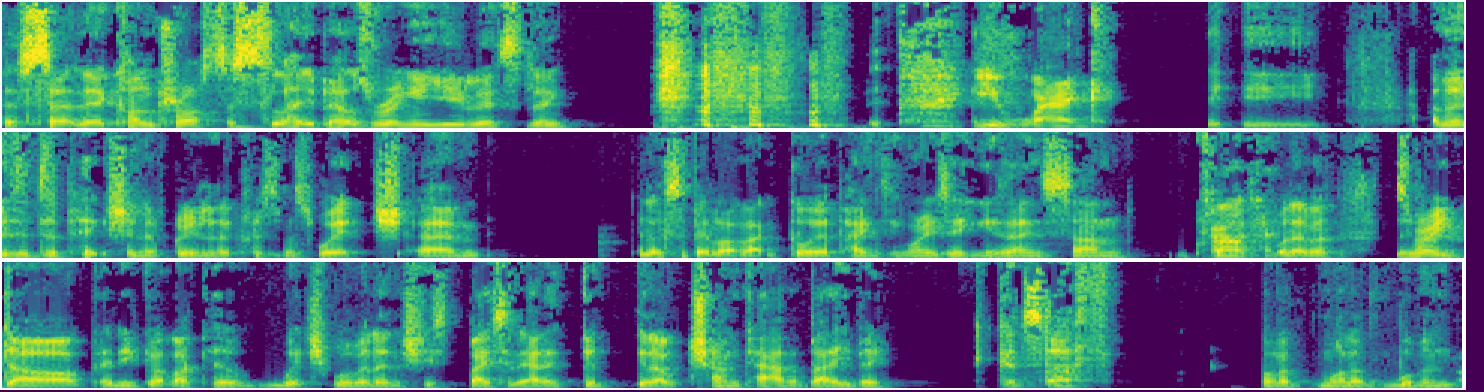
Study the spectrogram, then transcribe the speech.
it's certainly a contrast to Sleigh Bells Ring. Are you listening? you wag. and then there's a depiction of Greenland the Christmas Witch. Um, it looks a bit like that Goya painting where he's eating his own son, Okay. whatever. It's very dark, and you've got like a witch woman, and she's basically had a good, good old chunk out of a baby. Good stuff. While a, while a woman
